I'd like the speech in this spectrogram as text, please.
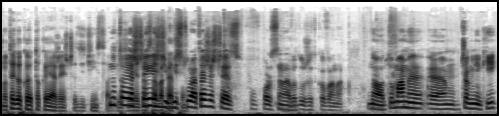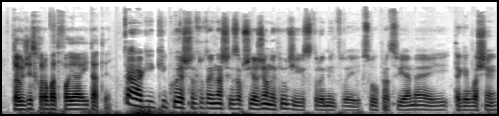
No tego ko- to kojarzę jeszcze z dzieciństwa. No gdzieś to jeszcze na jeździ, wakacje. Wistula też jeszcze jest w Polsce nawet użytkowana. No, tu mamy em, ciągniki. To już jest choroba twoja i taty. Tak, i kilku jeszcze tutaj naszych zaprzyjaźnionych ludzi, z którymi tutaj współpracujemy i tak jak właśnie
